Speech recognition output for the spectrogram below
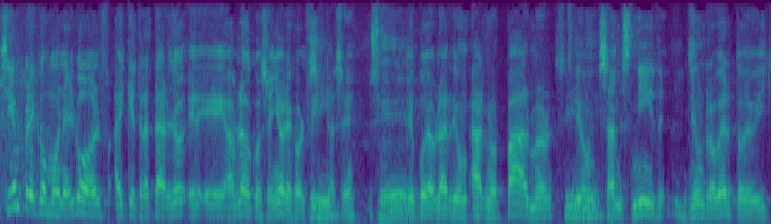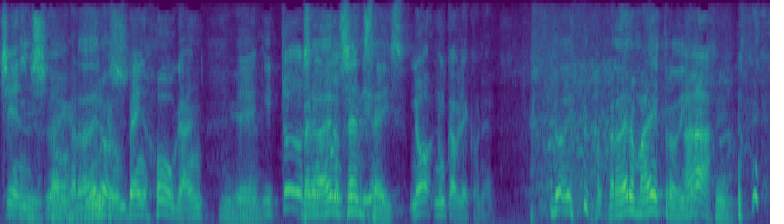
Siempre como en el golf hay que tratar, yo he, he hablado con señores golfistas, Sí. ¿eh? Sí. Le puedo hablar de un Arnold Palmer, Sí. de un Sam Snead, de un Roberto de Vicenzo. Verdaderos- de un Ben Hogan, eh, y todos han Verdaderos senseis. No, nunca hablé con él. No, verdaderos maestros, digo. Ah, Sí.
